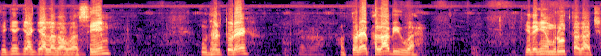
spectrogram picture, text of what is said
देखिए क्या क्या लगा हुआ है। सेम उधर तुरई और तुरई फला भी हुआ है। ये देखिए अमरूद का गाछ।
